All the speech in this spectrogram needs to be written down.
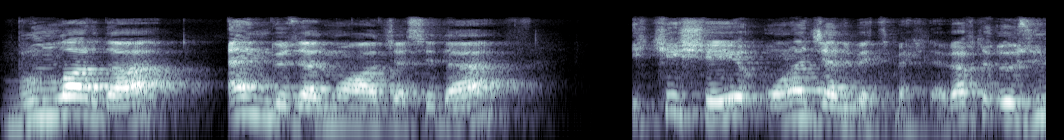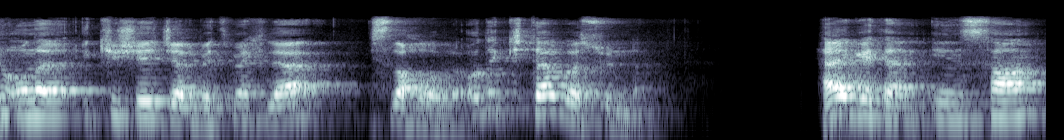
Bunlar da ən gözəl müalicəsi də iki şeyi ona cəlb etməklə və yaxud da özünü ona iki şeyi cəlb etməklə islah ola bilər. O da kitab və sünnə. Həqiqətən insan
